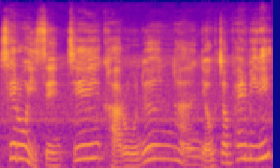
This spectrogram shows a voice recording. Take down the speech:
세로 2cm 가로는 한 0.8mm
